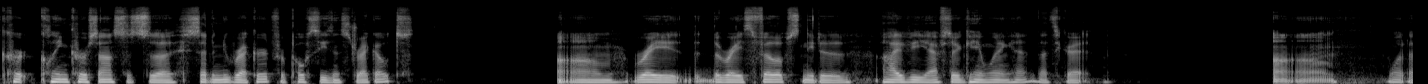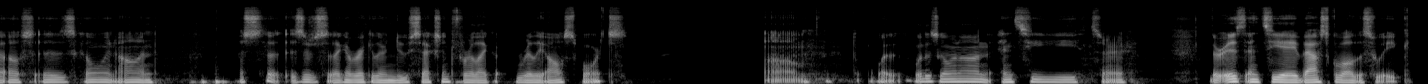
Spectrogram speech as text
Kurt, Kershaw has uh, set a new record for postseason strikeouts. Um, Ray, the Rays Phillips needed IV after a game-winning hit. That's great. Um, what else is going on? Is there just like a regular news section for like really all sports? Um what what is going on? Nc sorry. There is ncaa basketball this week.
